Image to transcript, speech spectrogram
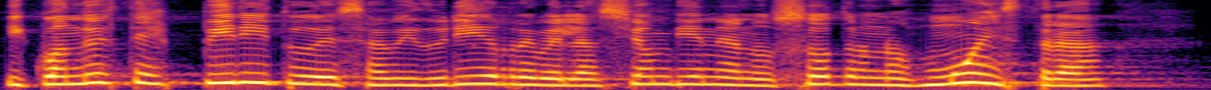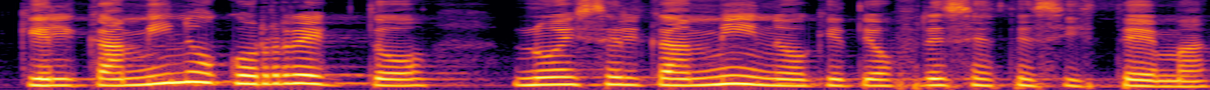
Y cuando este espíritu de sabiduría y revelación viene a nosotros, nos muestra que el camino correcto no es el camino que te ofrece este sistema.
